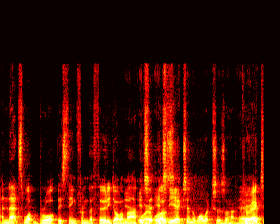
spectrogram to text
And that's what brought this thing from the $30 mark it's, where it was. it's the X and the Wallets, isn't it? Yeah, Correct,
